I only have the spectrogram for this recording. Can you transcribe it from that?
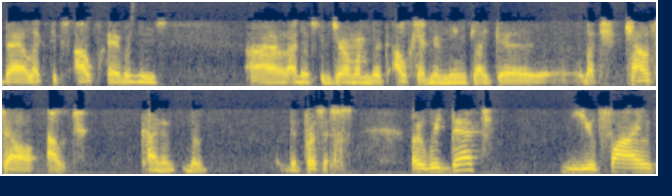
dialectics Aufheben is uh, I don't speak German, but Aufheben means like uh, like cancel out kind of the the process. But with that, you find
